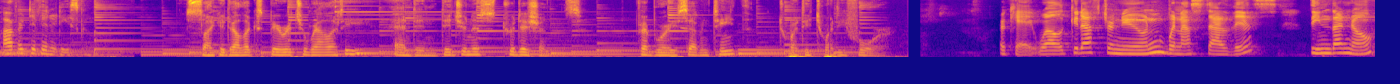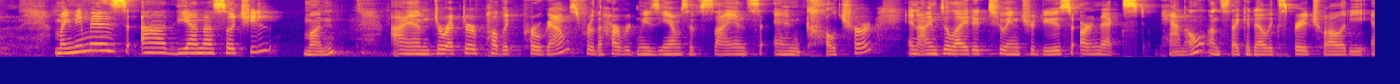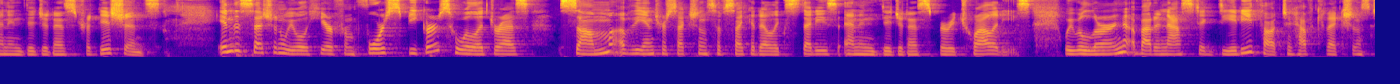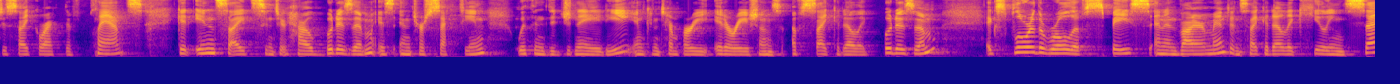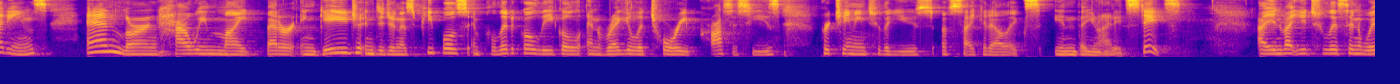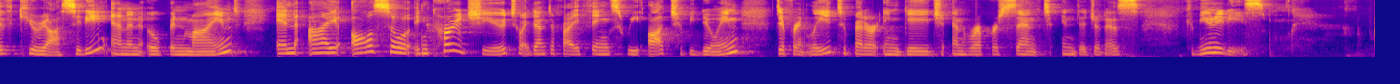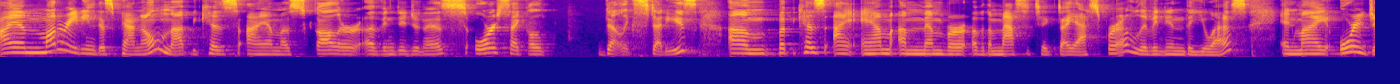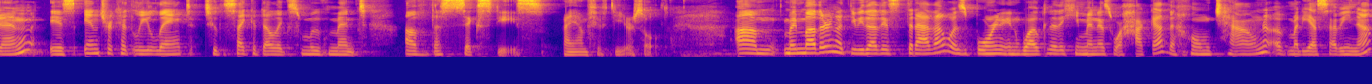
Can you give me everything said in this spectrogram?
Harvard Divinity School. Psychedelic Spirituality and Indigenous Traditions, February 17th, 2024. Okay, well, good afternoon, buenas tardes, Tinda no. My name is uh, Diana Xochitl Munn. I am Director of Public Programs for the Harvard Museums of Science and Culture, and I'm delighted to introduce our next panel on psychedelic spirituality and indigenous traditions. In this session, we will hear from four speakers who will address some of the intersections of psychedelic studies and indigenous spiritualities. We will learn about an Aztec deity thought to have connections to psychoactive plants, get insights into how Buddhism is intersecting with indigeneity in contemporary iterations of psychedelic Buddhism, explore the role of space and environment in psychedelic healing settings, and learn how we might better engage Indigenous peoples in political, legal, and regulatory processes pertaining to the use of psychedelics in the United States. I invite you to listen with curiosity and an open mind. And I also encourage you to identify things we ought to be doing differently to better engage and represent Indigenous communities. I am moderating this panel not because I am a scholar of Indigenous or psychedelic studies, um, but because I am a member of the Mazatec diaspora living in the US, and my origin is intricately linked to the psychedelics movement of the 60s. I am 50 years old. Um, my mother, Natividad Estrada, was born in Huautla de Jimenez, Oaxaca, the hometown of Maria Sabina.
